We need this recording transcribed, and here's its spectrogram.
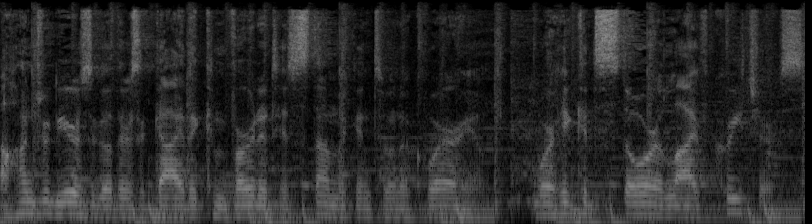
A hundred years ago, there's a guy that converted his stomach into an aquarium where he could store live creatures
